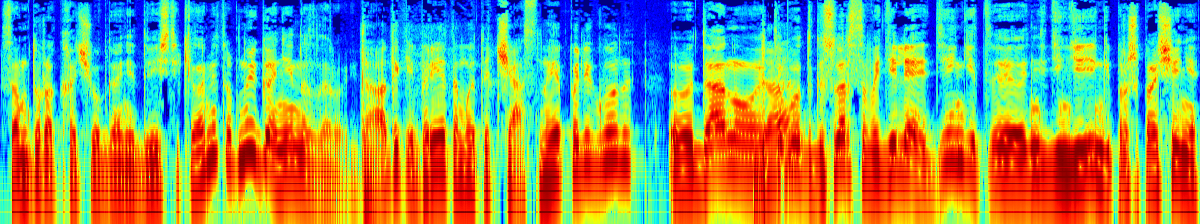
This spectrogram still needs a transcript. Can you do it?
сам дурак, хочу гонять 200 километров, ну и гоняй на здоровье. Да, так и при этом это частные полигоны. Э, да, ну да? это вот государство выделяет деньги, э, не деньги, деньги, прошу прощения,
